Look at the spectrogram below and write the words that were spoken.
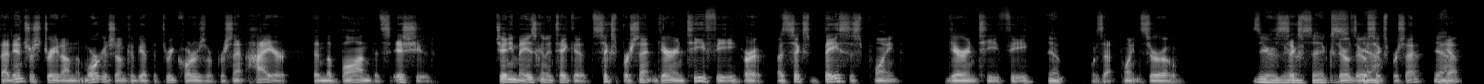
that interest rate on the mortgage loan could be up to three quarters of a percent higher than the bond that's issued. Ginnie Mae is going to take a 6% guarantee fee or a six basis point guarantee fee. Yep. What is that? Point zero zero zero six zero zero six percent. Yeah. Yep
